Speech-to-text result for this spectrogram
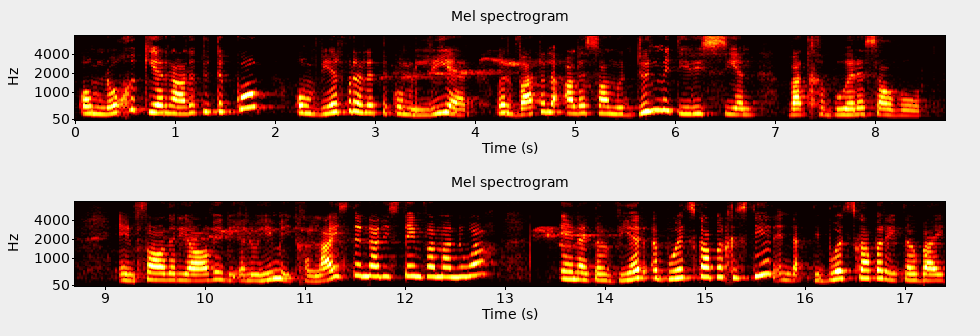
om nog een keer na hulle toe te kom, om weer vir hulle te kom leer oor wat hulle alles sal moet doen met hierdie seen wat gebore sal word en vader Yahweh, die Elohim, het geluister na die stem van Manoach, en het nou weer een boodskapper gestuur, en die boodskapper het nou by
